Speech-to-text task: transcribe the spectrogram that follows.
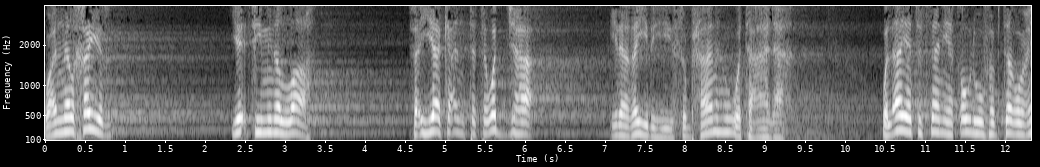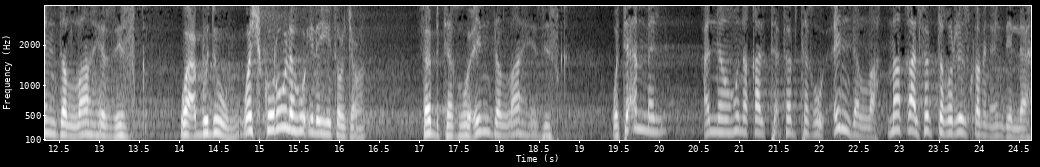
وأن الخير يأتي من الله فإياك أن تتوجه إلى غيره سبحانه وتعالى. والآية الثانية قوله فابتغوا عند الله الرزق واعبدوه واشكروا له إليه ترجعون. فابتغوا عند الله الرزق وتأمل أنه هنا قال فابتغوا عند الله. ما قال فابتغوا الرزق من عند الله.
